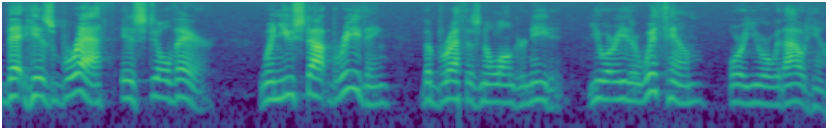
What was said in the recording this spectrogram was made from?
that His breath is still there. When you stop breathing, the breath is no longer needed. You are either with Him or you are without Him.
